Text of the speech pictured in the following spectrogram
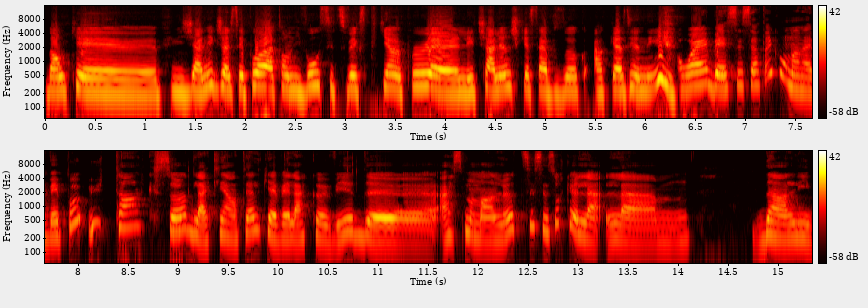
Donc, euh, puis Jannick, je ne sais pas à ton niveau si tu veux expliquer un peu euh, les challenges que ça vous a occasionné. Ouais, ben c'est certain qu'on n'en avait pas eu tant que ça de la clientèle qui avait la COVID euh, à ce moment-là. Tu sais, c'est sûr que la, la dans les,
